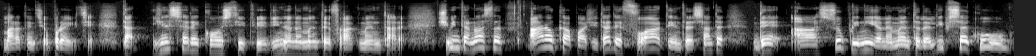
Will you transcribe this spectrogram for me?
Mare atenție, o proiecție. Dar el se reconstituie din elemente fragmentare. Și mintea noastră are o capacitate foarte interesantă de a suplini elementele lipsă cu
